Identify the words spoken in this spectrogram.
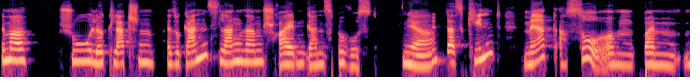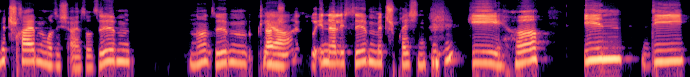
immer Schule, Klatschen, also ganz langsam schreiben, ganz bewusst. Ja. Das Kind merkt, ach so, ähm, beim Mitschreiben muss ich also Silben, ne, Silben klatschen, ja. also innerlich Silben mitsprechen. Mhm. Gehe in die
